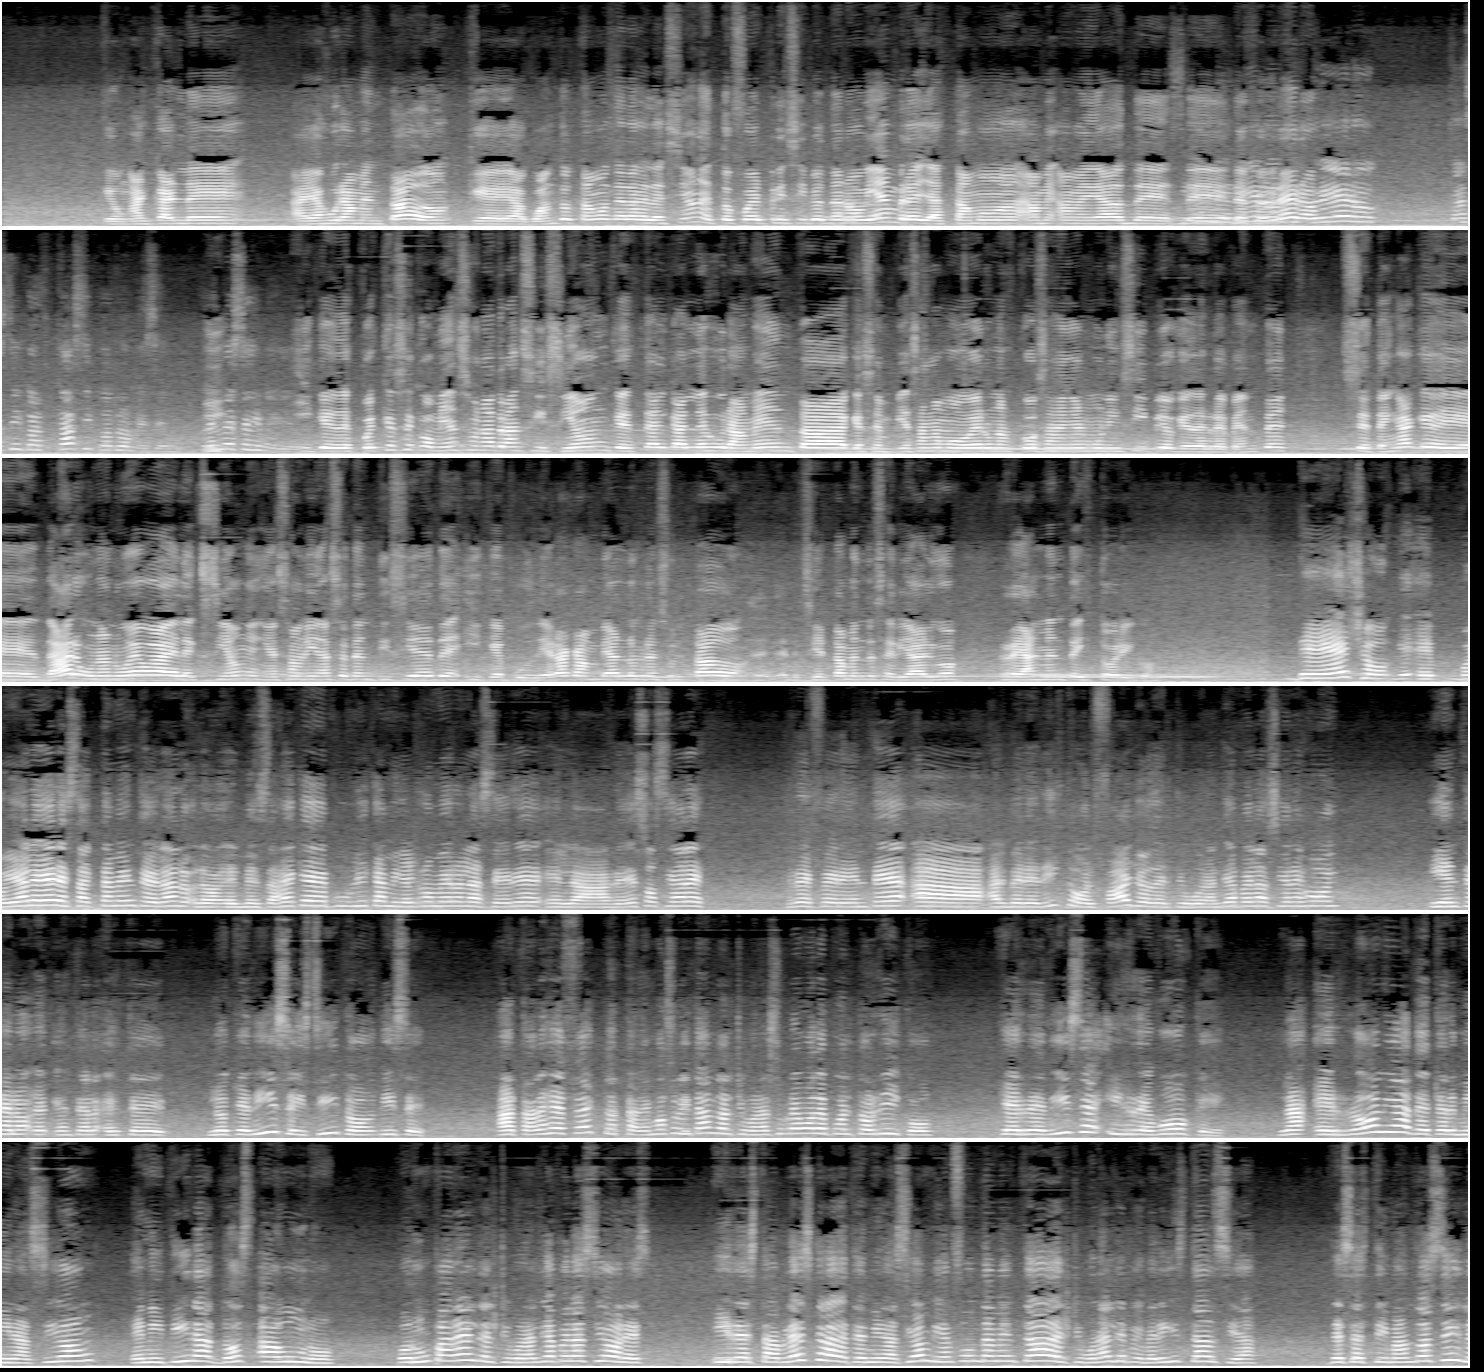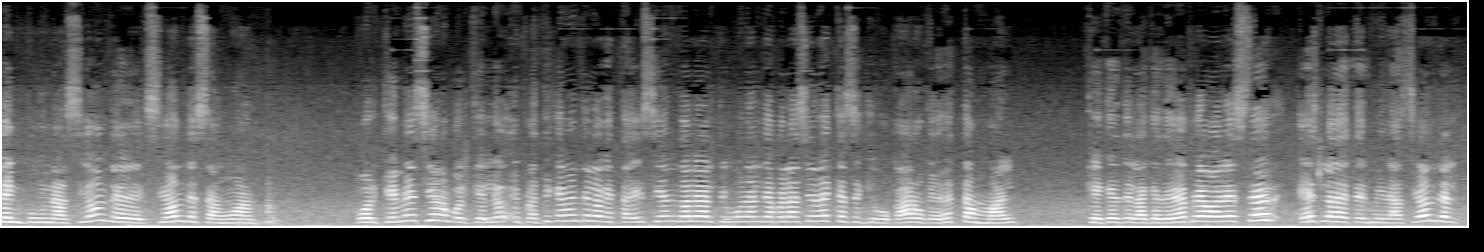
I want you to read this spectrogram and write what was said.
que un alcalde haya juramentado que a cuánto estamos de las elecciones, esto fue el principio de noviembre, ya estamos a, mediados de, febrero. Casi, casi cuatro meses, tres meses y medio. Y que después que se comienza una transición, que este alcalde juramenta, que se empiezan a mover unas cosas en el municipio, que de repente se tenga que dar una nueva elección en esa unidad 77 y que pudiera cambiar los resultados, eh, ciertamente sería algo realmente histórico. De hecho, eh, voy a leer exactamente el mensaje que publica Miguel Romero en la serie, en las redes sociales, referente al veredicto o el fallo del Tribunal de Apelaciones hoy. Y entre, lo, este, lo que dice, y cito, dice, a tales efectos estaremos solicitando al Tribunal Supremo de Puerto Rico que revise y revoque la errónea determinación emitida 2 a 1 por un panel del Tribunal de Apelaciones y restablezca la determinación bien fundamentada del Tribunal de Primera Instancia, desestimando así la impugnación de la elección de San Juan. ¿Por qué menciono? Porque prácticamente lo que está diciéndole al Tribunal de Apelaciones es que se equivocaron, que ellos están mal, que, la que debe prevalecer es la determinación del,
